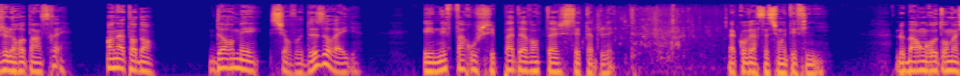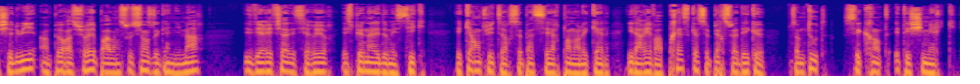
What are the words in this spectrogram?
je le repincerai. En attendant, dormez sur vos deux oreilles et n'effarouchez pas davantage cette tablette. La conversation était finie. Le baron retourna chez lui, un peu rassuré par l'insouciance de Ganimard. Il vérifia les serrures, espionna les domestiques, et 48 heures se passèrent pendant lesquelles il arriva presque à se persuader que, somme toute, ses craintes étaient chimériques.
